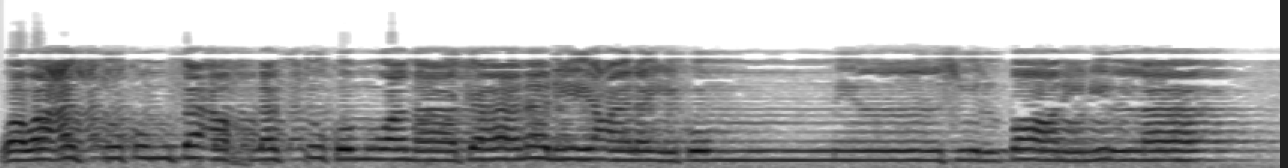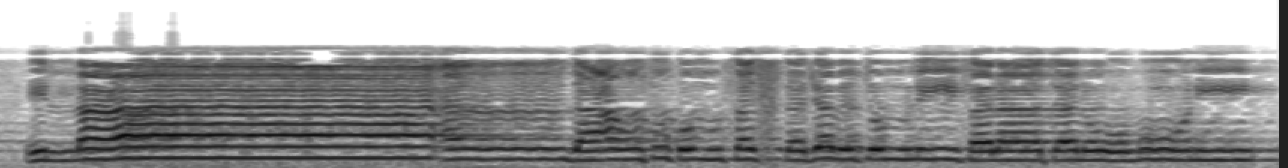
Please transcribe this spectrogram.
ووعدتكم فأخلفتكم وما كان لي عليكم من سلطان إلا إلا أن دعوتكم فاستجبتم لي فلا تلوموني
